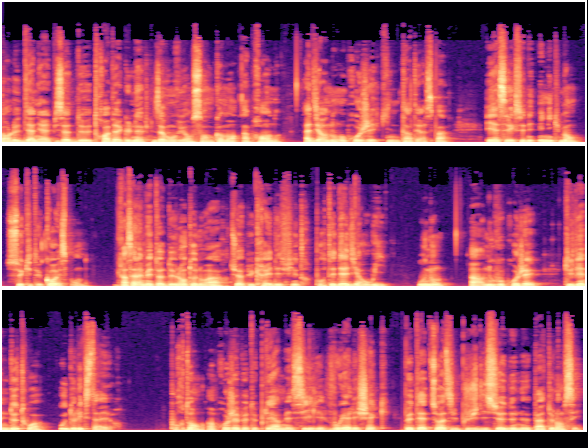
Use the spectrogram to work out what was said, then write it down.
Dans le dernier épisode de 3,9, nous avons vu ensemble comment apprendre à dire non aux projets qui ne t'intéressent pas et à sélectionner uniquement ceux qui te correspondent. Grâce à la méthode de l'entonnoir, tu as pu créer des filtres pour t'aider à dire oui ou non à un nouveau projet, qu'il vienne de toi ou de l'extérieur. Pourtant, un projet peut te plaire, mais s'il est voué à l'échec, peut-être serait-il plus judicieux de ne pas te lancer.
